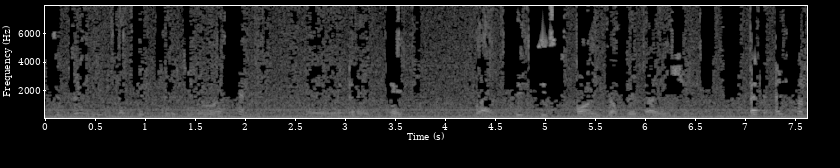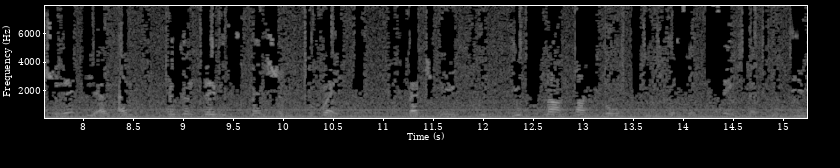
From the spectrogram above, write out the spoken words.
it's a pretty new that the, the General Assembly uh, uh, take well, this, this point of reparation. But unfortunately, and, and Davis mentioned to wait, that we, we, it's not possible to do the same thing that we did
